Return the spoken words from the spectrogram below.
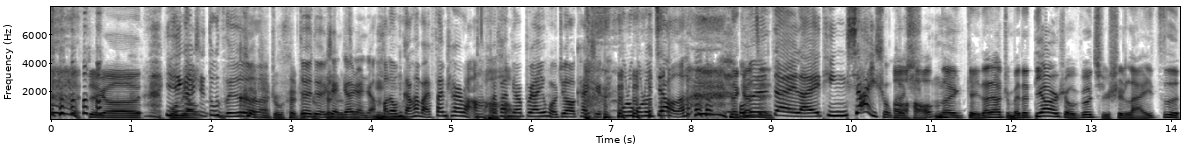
这个 已经开始肚子饿了。克制住，克制住。对对，忍着忍着。好的，我们赶快把翻篇吧啊，快翻篇，不然一会儿就要开始咕噜咕噜叫了。我们再来听下一首歌曲。好，那给大家准备的第二首歌曲是来自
